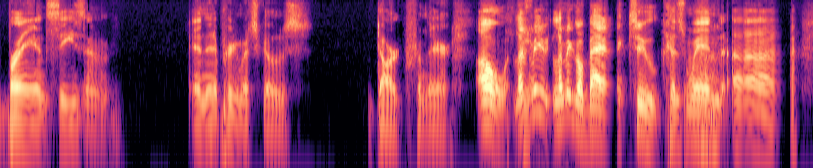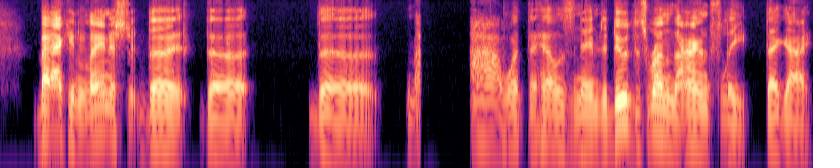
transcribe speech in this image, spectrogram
Bran sees him, and then it pretty much goes dark from there. Oh, let me let me go back too, because when uh, back in Lannister, the the the ah, what the hell is his name? The dude that's running the Iron Fleet, that guy.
